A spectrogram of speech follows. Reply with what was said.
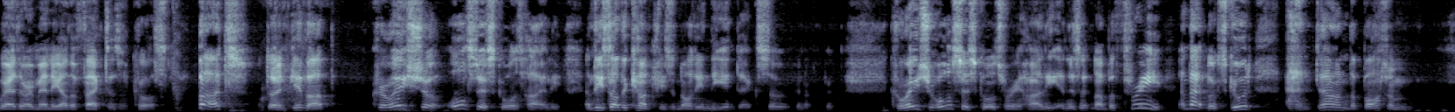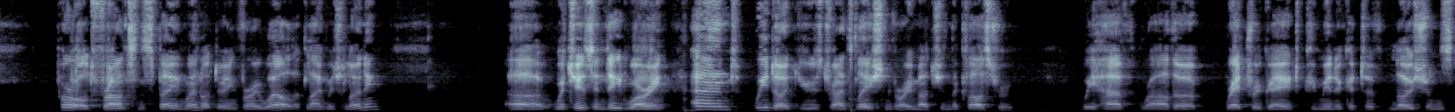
where there are many other factors, of course. But don't give up. Croatia also scores highly, and these other countries are not in the index, so you know. Croatia also scores very highly and is at number three, and that looks good. And down the bottom, poor old France and Spain, we're not doing very well at language learning, uh, which is indeed worrying. And we don't use translation very much in the classroom. We have rather retrograde communicative notions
